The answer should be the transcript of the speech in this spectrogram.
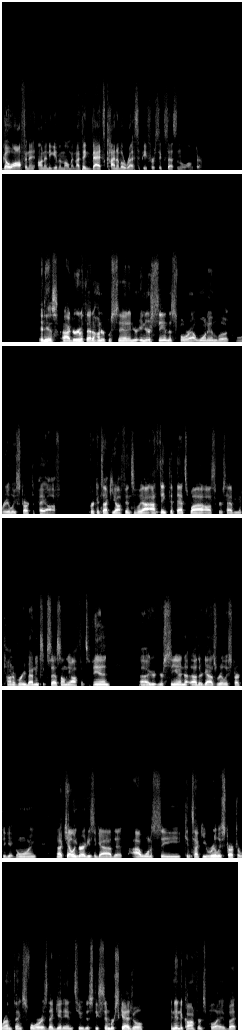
go off in on any given moment. I think that's kind of a recipe for success in the long term. It is. I agree with that 100%. And you're and you're seeing this four out one in look really start to pay off for Kentucky offensively. I, I, think that that's why Oscar's having a ton of rebounding success on the offensive end. Uh, you're, you're, seeing other guys really start to get going. Uh, Kellan Grady's a guy that I want to see Kentucky really start to run things for as they get into this December schedule and into conference play. But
